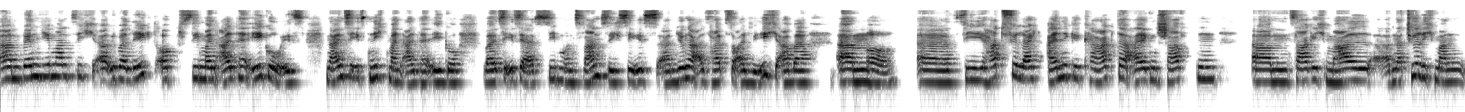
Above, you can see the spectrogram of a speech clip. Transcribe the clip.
Ähm, wenn jemand sich äh, überlegt, ob sie mein alter Ego ist. Nein, sie ist nicht mein alter Ego, weil sie ist ja erst 27. Sie ist ähm, jünger als halb so alt wie ich, aber ähm, ah, äh, sie hat vielleicht einige Charaktereigenschaften, ähm, sage ich mal. Äh, natürlich, man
